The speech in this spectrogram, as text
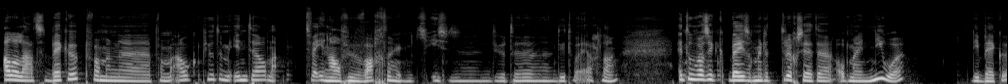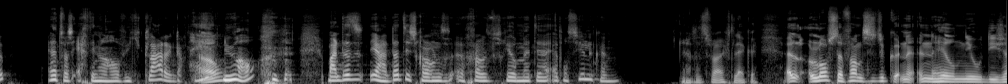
allerlaatste backup van mijn, eh, van mijn oude computer, mijn Intel. Nou, tweeënhalf uur wachten. Jezus, eh, duurt, eh, duurt wel erg lang. En toen was ik bezig met het terugzetten op mijn nieuwe, die backup. En het was echt in een half uurtje klaar. En ik dacht, hé, Oh. nu al? maar dat is, ja, dat is gewoon het, het grote verschil met de Apple Silicon. Ja, dat is wel echt lekker. Eh, Los daarvan is het natuurlijk een, een heel nieuw design.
